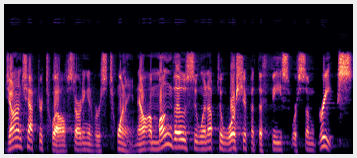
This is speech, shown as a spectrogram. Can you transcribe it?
John chapter 12, starting in verse 20. Now, among those who went up to worship at the feast were some Greeks.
